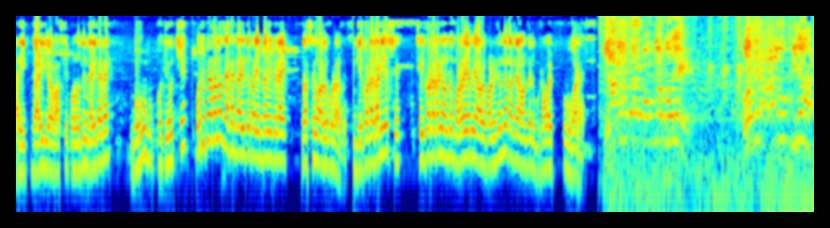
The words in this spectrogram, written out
আর এই গাড়ি আজকে পনেরো দিন দাঁড়িয়ে থাকায় বহু ক্ষতি হচ্ছে। প্রচুর টাকা লস একটা গাড়িতে পেঁয়াজের দামে প্রায় দশ থেকে বারো লক্ষ টাকা যে কটা গাড়ি এসছে সেই কটা গাড়ি অন্তত বড় যাতে যাওয়ার পারমিশন দেয় তাতে আমাদের সবাই উপকার হয়। লাগাতার বন্ধ করে ওদের আলু পেঁয়াজ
